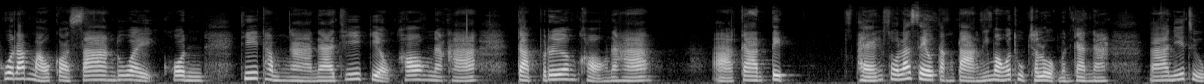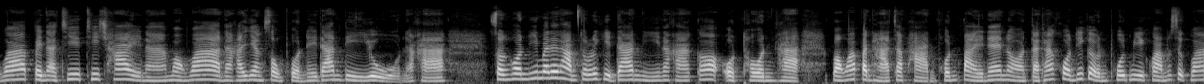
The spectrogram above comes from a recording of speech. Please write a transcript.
ผู้รับเหมาก่อสร้างด้วย คนที่ทำงานนะที่เกี่ยวข้องนะคะ กับเรื่องของนะคะาการติดแผงโซลาร์เซลล์ต่าง ๆ นี่มองว่าถูกโฉลกเหมือนกันนะนะนี้ถือว่าเป็นอาชีพที่ใช่นะ มองว่านะคะยังส่งผลในด้านดีอยู่นะคะ ส่วนคนที่ไม่ได้ทำธุรกิจด้านนี้นะคะ ก็อดทนค่ะมองว่าปัญหาจะผ่านพ้นไปแน่นอน แต่ถ้าคนที่เกิดวันพุธมีความรู้สึกว่า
